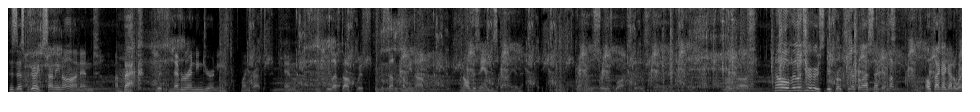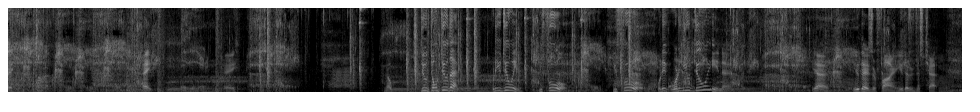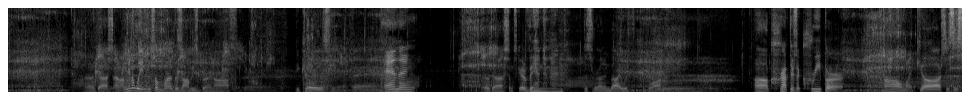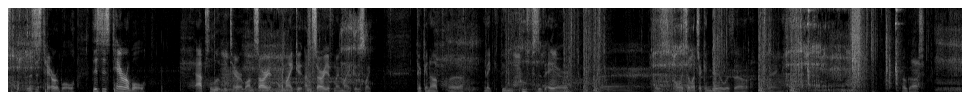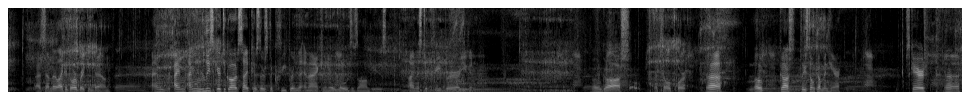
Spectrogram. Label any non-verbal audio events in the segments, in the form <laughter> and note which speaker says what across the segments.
Speaker 1: this is Spadraig signing on, and I'm back with Never Ending Journey, Minecraft. And we left off with the sun coming up, and all the Zand is dying. Okay, I'm gonna destroy these blocks first. Oh gosh. No, villagers! They broke through at the last second. Oh, that guy got away. Hey. Hey. Nope. Dude, don't do that! What are you doing? You fool! You fool! What are you, what are you doing? Yeah, you guys are fine. You guys are just chatting. Oh gosh, I'm, I'm gonna wait until more of the zombies burn off. Because... And then... Oh gosh, I'm scared of the <laughs> Enderman. Just running by with the block. Oh crap, there's a creeper! Oh my gosh, this is this is terrible. This is terrible. Absolutely terrible. I'm sorry if my mic. I'm sorry if my mic is like picking up uh, like little poofs of air. There's only so much I can do without thing. Oh gosh, that sounded like a door breaking down. I'm I'm I'm really scared to go outside because there's the creeper the, and I can hear loads of zombies. Hi, Mr. Creeper. Are you gonna? Oh gosh, that teleport. Ah. Oh gosh, please don't come in here. I'm scared. Uh.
